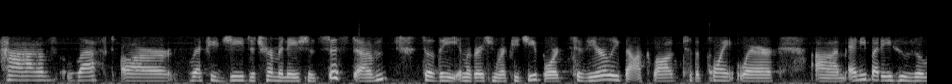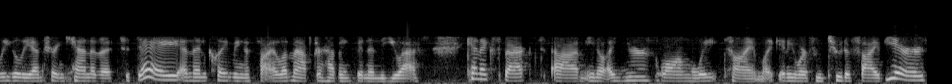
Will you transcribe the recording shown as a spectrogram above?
have left our refugee determination system, so the Immigration Refugee Board, severely backlogged to the point where um, anybody who's illegally entering Canada today and then claiming asylum after having been in the U.S. can expect, um, you know, a years long wait time, like anywhere from two to five years,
